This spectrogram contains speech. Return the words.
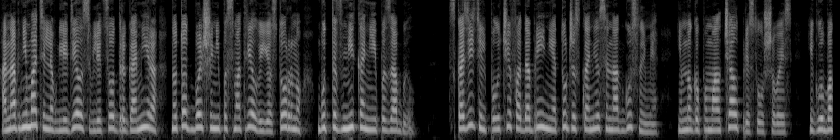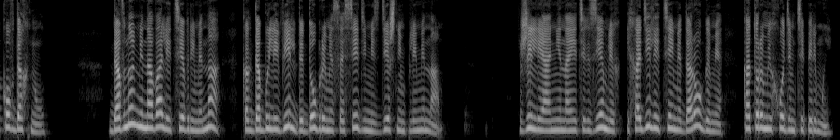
Она внимательно вгляделась в лицо Драгомира, но тот больше не посмотрел в ее сторону, будто вмиг о ней позабыл. Сказитель, получив одобрение, тут же склонился над гуслями, немного помолчал, прислушиваясь, и глубоко вдохнул. Давно миновали те времена, когда были вельды добрыми соседями здешним племенам. Жили они на этих землях и ходили теми дорогами, которыми ходим теперь мы.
